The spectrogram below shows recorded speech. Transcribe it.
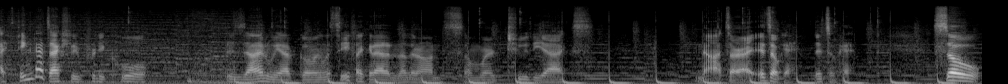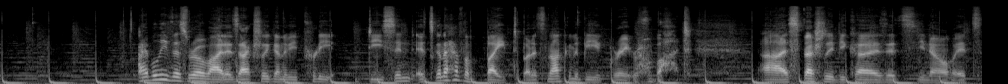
I think that's actually pretty cool design we have going. Let's see if I could add another on somewhere to the axe. Nah, it's alright. It's okay. It's okay. So, I believe this robot is actually going to be pretty decent. It's going to have a bite, but it's not going to be a great robot. Uh, especially because it's, you know, it's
